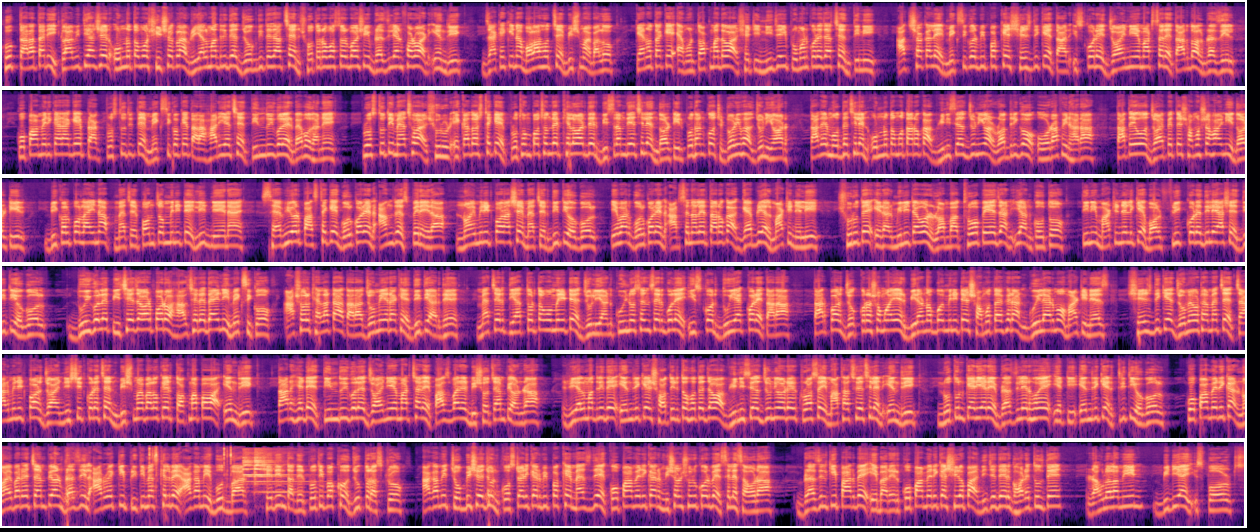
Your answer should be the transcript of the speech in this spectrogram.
খুব তাড়াতাড়ি ক্লাব ইতিহাসের অন্যতম শীর্ষ ক্লাব রিয়াল মাদ্রিদে যোগ দিতে যাচ্ছেন সতেরো বছর বয়সী ব্রাজিলিয়ান ফরওয়ার্ড এনরিক, যাকে কিনা বলা হচ্ছে বিস্ময় বালক। কেন তাকে এমন তকমা দেওয়া সেটি নিজেই প্রমাণ করে যাচ্ছেন তিনি। আজ সকালে মেক্সিকোর বিপক্ষে শেষ দিকে তার স্কোরে জয় নিয়ে মাঠ তার দল ব্রাজিল। কোপা আমেরিকার আগে প্রাক প্রস্তুতিতে মেক্সিকোকে তারা হারিয়েছে তিন দুই গোলের ব্যবধানে। প্রস্তুতি ম্যাচ হওয়ায় শুরুর একাদশ থেকে প্রথম পছন্দের খেলোয়াড়দের বিশ্রাম দিয়েছিলেন দলটির প্রধান কোচ ডরিভাল জুনিয়র। তাদের মধ্যে ছিলেন অন্যতম তারকা ভিনিসিয়াস জুনিয়র রদ্রিগো ও রাফিনহারা। তাতেও জয় পেতে সমস্যা হয়নি দলটির। বিকল্প লাইন আপ ম্যাচের পঞ্চম মিনিটে লিড নিয়ে নেয়। স্যাভিওর পাস থেকে গোল করেন আন্দ্রেস পেরেরা নয় মিনিট পর আসে ম্যাচের দ্বিতীয় গোল। এবার গোল করেন আর্সেনালের তারকা গ্যাব্রিয়েল মার্টিনেলি। শুরুতে এরার মিলিটাওর লম্বা থ্রো পেয়ে যান ইয়ান কৌতো। তিনি মার্টিনেলিকে বল ফ্লিক করে দিলে আসে দ্বিতীয় গোল। দুই গোলে পিছিয়ে যাওয়ার পরও হাল ছেড়ে দেয়নি মেক্সিকো। আসল খেলাটা তারা জমিয়ে রাখে দ্বিতীয়ার্ধে। ম্যাচের তিয়াত্তরতম মিনিটে জুলিয়ান কুইনোসেন্সের গোলে স্কোর দুই এক করে তারা। তারপর যোগ করা সময়ের বিরানব্বই মিনিটে সমতায় ফেরান গুইলার্মো মার্টিনেজ। শেষ দিকে জমে ওঠা ম্যাচে চার মিনিট পর জয় নিশ্চিত করেছেন বিস্ময় বালকের তকমা পাওয়া এন্দ্রিক। তার হেডে তিন দুই গোলে জয় নিয়ে মাঠ ছাড়ে পাঁচবারের বিশ্ব চ্যাম্পিয়নরা। রিয়াল মাদ্রিদে এন্দ্রিকের সতীর্থ হতে যাওয়া ভিনিসিয়াস জুনিয়রের ক্রসে মাথা ছুঁয়েছিলেন এন্দ্রিক নতুন ক্যারিয়ারে ব্রাজিলের হয়ে এটি এন্দ্রিকের তৃতীয় গোল। কোপা আমেরিকার নয়বারের চ্যাম্পিয়ন ব্রাজিল আরও একটি প্রীতি ম্যাচ খেলবে আগামী বুধবার, সেদিন তাদের প্রতিপক্ষ যুক্তরাষ্ট্র। আগামী চব্বিশে জুন কোস্টারিকার বিপক্ষে ম্যাচ দিয়ে কোপা আমেরিকার মিশন শুরু করবে সেলেসাওরা। ব্রাজিল কি পারবে এবারের কোপা আমেরিকার শিরোপা নিজেদের ঘরে তুলতে? রাহুল আলামিন, বিডিআই স্পোর্টস।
